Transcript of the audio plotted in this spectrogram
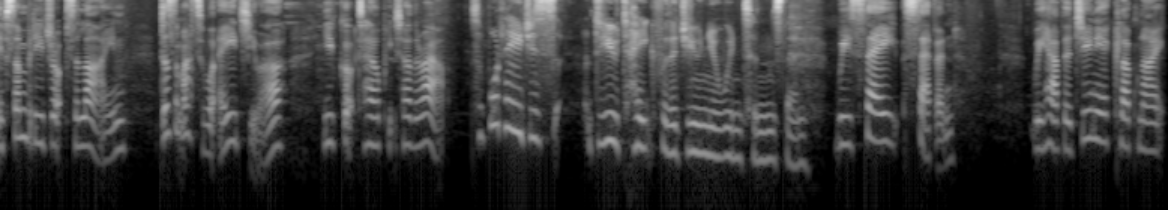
If somebody drops a line, doesn't matter what age you are, you've got to help each other out. So, what ages do you take for the junior Wintons then? We say seven. We have a junior club night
